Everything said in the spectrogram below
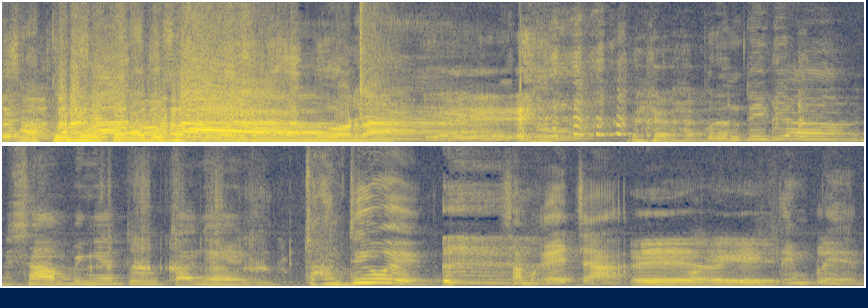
Satu motor ada satu orang. satu orang Oke. gitu. berhenti dia di sampingnya tuh tanyain cantik weh sama kayak Ca Iya, oke. template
